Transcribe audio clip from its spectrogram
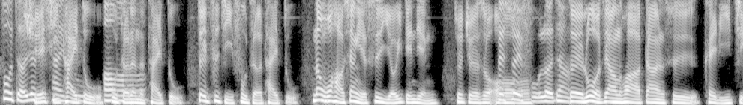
负责任学习态度、负责任的态度、对自己负责态度。那我好像也是有一点点就觉得说，哦，被说服了这样。对，如果这样的话，当然是可以理解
